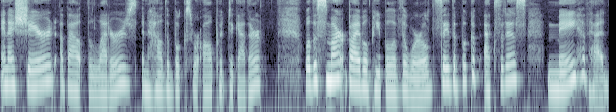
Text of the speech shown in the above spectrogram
and I shared about the letters and how the books were all put together? Well, the smart Bible people of the world say the book of Exodus may have had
